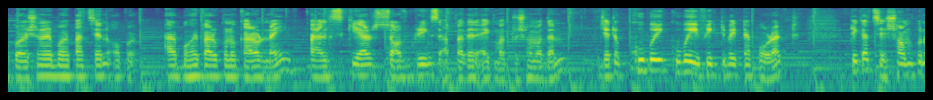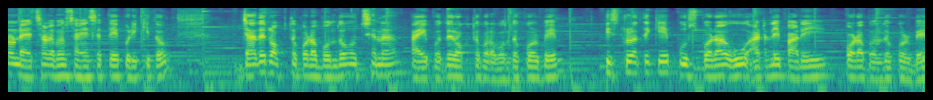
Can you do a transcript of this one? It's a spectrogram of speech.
অপারেশনের ভয় পাচ্ছেন আর ভয় পাওয়ার কোনো কারণ নাই। পাইলস কেয়ার সফট ড্রিঙ্কস আপনাদের একমাত্র সমাধান, যেটা খুবই খুবই ইফেক্টিভ একটা প্রোডাক্ট ঠিক আছে? সম্পূর্ণ ন্যাচারাল এবং সায়েন্সের থেকে পরীক্ষিত। যাদের রক্ত পড়া বন্ধ হচ্ছে না পাইপতে রক্ত পড়া বন্ধ করবে, পিস্তলা থেকে পুষ পড়া ও আটালি পাড়ে পড়া বন্ধ করবে।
